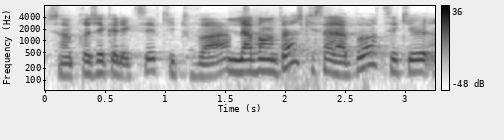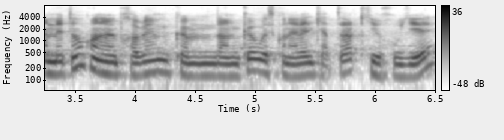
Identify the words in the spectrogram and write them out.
C'est un projet collectif qui est ouvert. L'avantage que ça apporte, c'est que, admettons qu'on a un problème comme dans le cas où est-ce qu'on avait le capteur qui rouillait,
